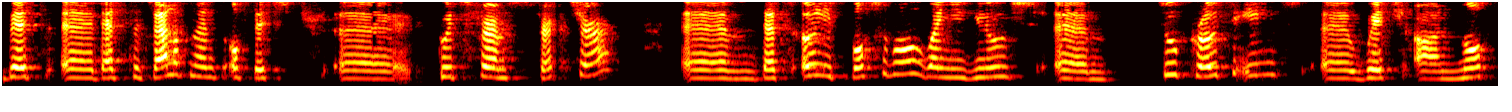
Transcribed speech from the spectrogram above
But uh, that development of this uh, good firm structure, um, that's only possible when you use um, two proteins uh, which are not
